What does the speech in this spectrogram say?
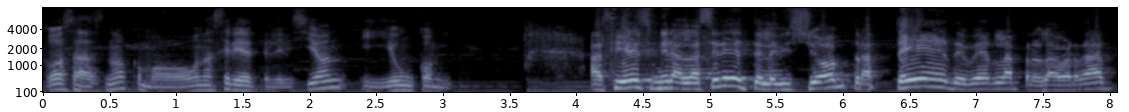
cosas, ¿no? Como una serie de televisión y un cómic. Así es, mira, la serie de televisión traté de verla, pero la verdad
